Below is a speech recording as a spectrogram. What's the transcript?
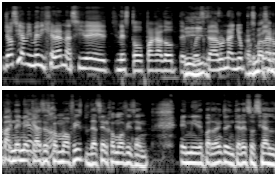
yo si a mí me dijeran así de tienes todo pagado, te Y puedes quedar un año, pues Además, claro en pandemia que, quedo, haces ¿no? home office, pues de hacer home office en, en mi departamento de interés social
